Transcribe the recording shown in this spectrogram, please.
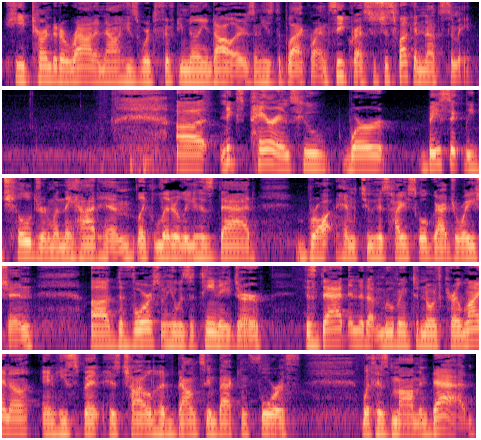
he turned it around and now he's worth $50 million and he's the Black Ryan Seacrest. It's just fucking nuts to me. Uh, Nick's parents, who were basically children when they had him. Like literally, his dad brought him to his high school graduation. Uh, divorced when he was a teenager. His dad ended up moving to North Carolina, and he spent his childhood bouncing back and forth with his mom and dad.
